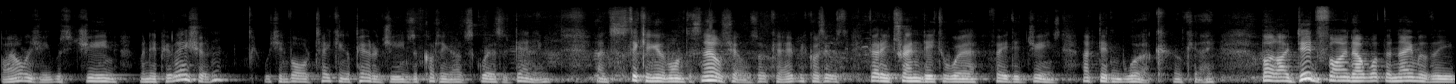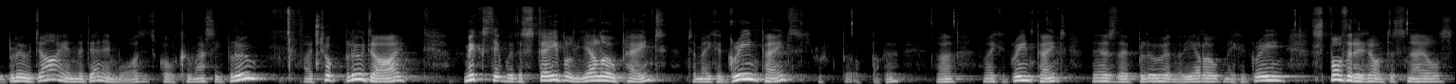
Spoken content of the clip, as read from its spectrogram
biology, was gene manipulation, which involved taking a pair of jeans and cutting out squares of denim and sticking them onto snail shells, okay, because it was very trendy to wear faded jeans. That didn't work, okay. But I did find out what the name of the blue dye in the denim was. It's called Coomassie Blue. I took blue dye, mixed it with a stable yellow paint to make a green paint. Uh, make a green paint. There's the blue and the yellow, make a green. Spotted it onto snails,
